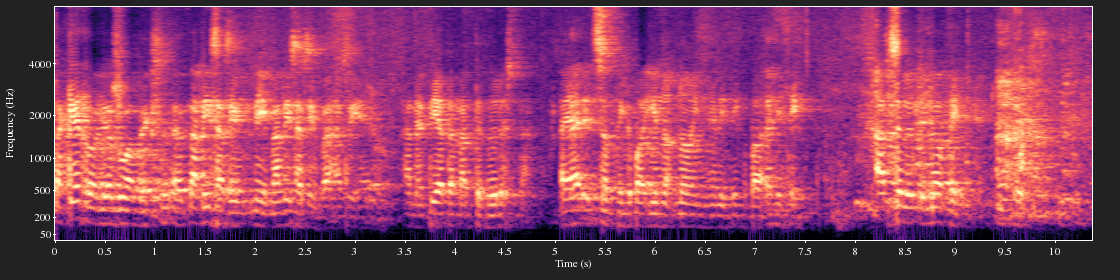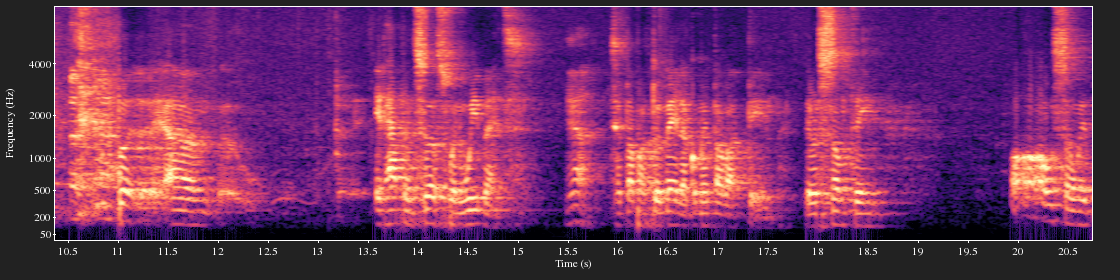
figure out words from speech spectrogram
Mä kerroin jo suomeksi. Mä lisäsin, niin, mä lisäsin vähän siihen hänen tietämättömyydestään. I added something about you not knowing anything about anything. Absolutely nothing. But um, it happened to us when we met. Yeah. Se tapahtui meillä, kun me tavattiin. There was something also with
